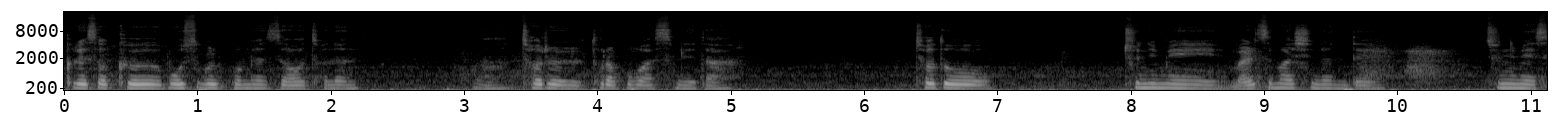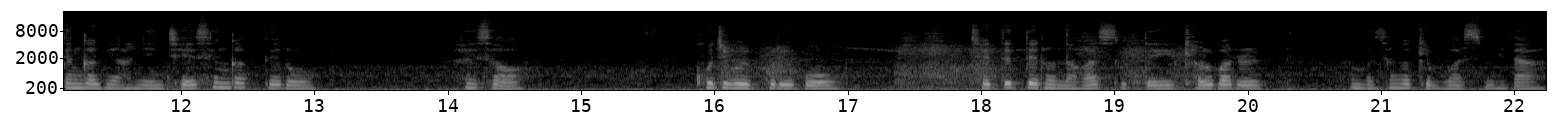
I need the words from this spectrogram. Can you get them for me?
그래서 그 모습을 보면서 저는 어, 저를 돌아보았습니다. 저도 주님이 말씀하시는데 주님의 생각이 아닌 제 생각대로 해서 고집을 부리고 제 뜻대로 나갔을 때의 결과를 한번 생각해 보았습니다.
